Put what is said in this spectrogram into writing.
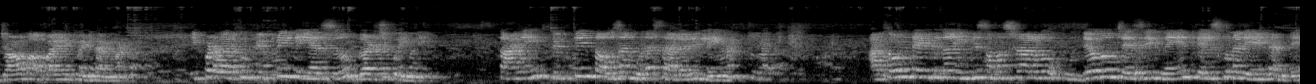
జాబ్ అపాయింట్మెంట్ అనమాట ఇప్పటి వరకు ఫిఫ్టీన్ ఇయర్స్ గడిచిపోయింది. కానీ ఫిఫ్టీన్ థౌజండ్ కూడా శాలరీ లేదు అకౌంటెంట్గా ఇన్ని సంవత్సరాలు ఉద్యోగం చేసి నేను తెలుసుకున్నది ఏంటంటే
